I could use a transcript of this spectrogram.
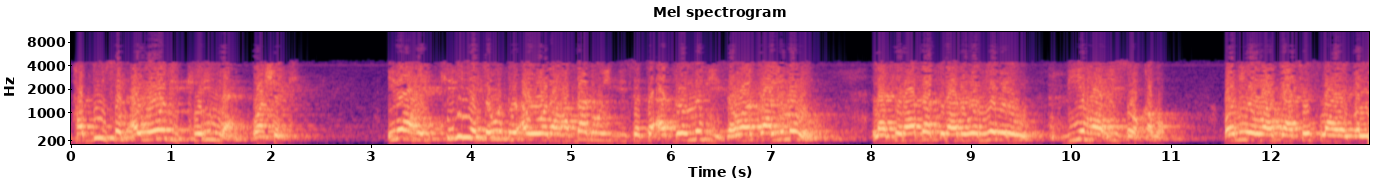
hadduusan awoodi karinna waa shirki. Ilaahay keliyata wuxuu awoodaa haddaad weydiisato addoommadiisa waa gaalnimo wey laakiin haddaad tidhahdo war biyaha iisoo qabo. Oo niyo waa gaajaysnaayo bal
